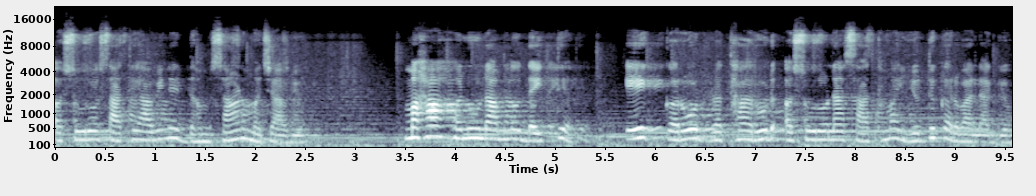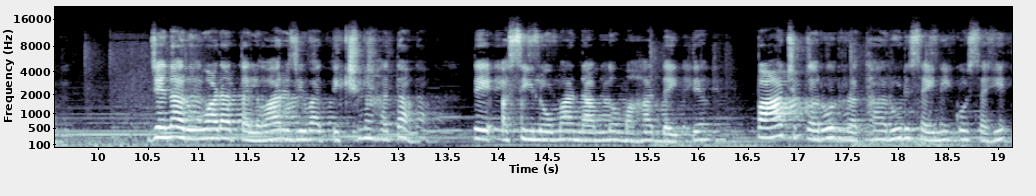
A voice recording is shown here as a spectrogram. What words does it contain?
અસુરો સાથે આવીને ધમસાણ મચાવ્યું. મહાહનુ નામનો દૈત્ય એક કરોડ રથારૂઢ અસુરોના સાથમાં યુદ્ધ કરવા લાગ્યો. જેના રૂવાડા તલવાર જેવા તીક્ષ્ણ હતા, તે અસીલોમા નામનો મહાદૈત્ય પાંચ કરોડ રથારૂઢ સૈનિકો સહિત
